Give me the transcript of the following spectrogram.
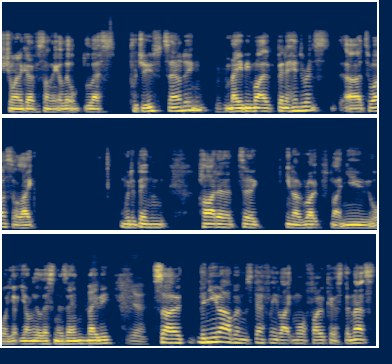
trying to go for something a little less produced sounding Mhm. maybe might have been a hindrance uh, to us, or like would have been harder to you know rope like new or y- younger listeners in maybe. Yeah. So the new album's definitely like more focused, and that's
